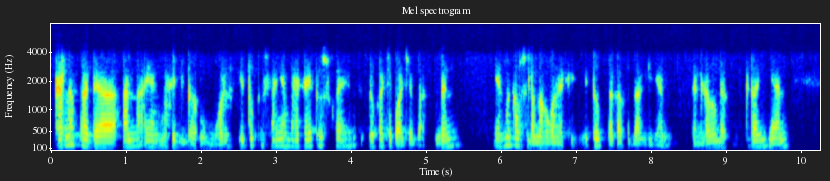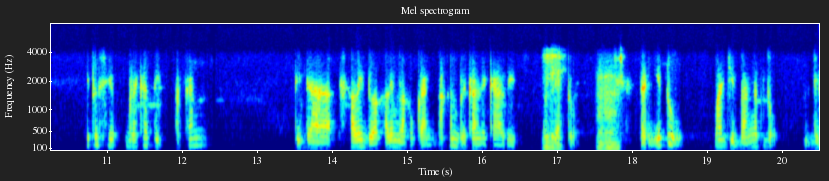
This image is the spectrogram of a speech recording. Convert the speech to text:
Karena pada anak yang masih di bawah umur, itu kesannya mereka itu suka suka coba-coba. Dan emang kalau sudah melakukan gitu, bakal kebagian. Dan kalau udah kebagian, itu sih mereka akan tidak sekali dua kali melakukan, akan berkali-kali. Iya. Gitu. Mm -hmm. Dan itu wajib banget untuk di,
